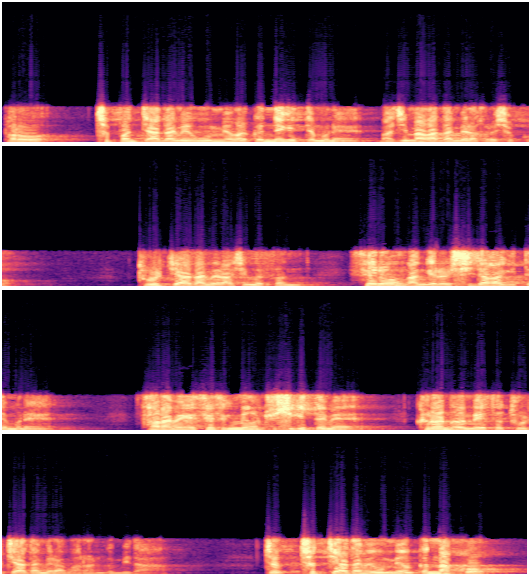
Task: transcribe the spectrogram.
바로 첫 번째 아담의 운명을 끝내기 때문에 마지막 아담이라 그러셨고 둘째 아담이라 하신 것은 새로운 관계를 시작하기 때문에 사람에게 새 생명을 주시기 때문에 그런 의미에서 둘째 아담이라 말하는 겁니다. 즉 첫째 아담의 운명은 끝났고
